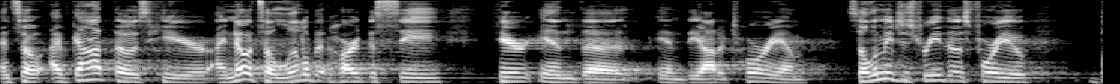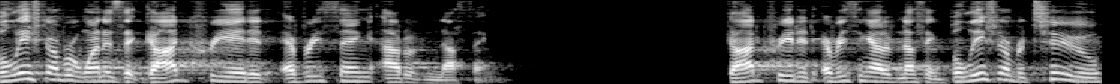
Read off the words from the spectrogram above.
And so I've got those here. I know it's a little bit hard to see here in the, in the auditorium. So let me just read those for you. Belief number one is that God created everything out of nothing. God created everything out of nothing. Belief number two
